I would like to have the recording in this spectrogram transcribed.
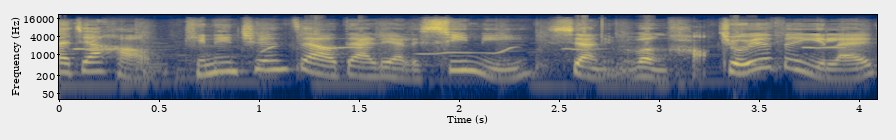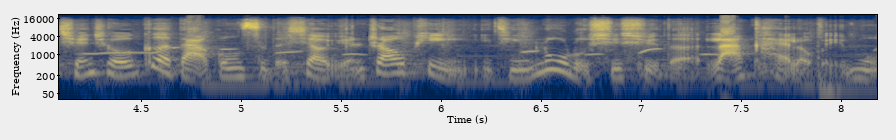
大家好，甜甜圈在澳大利亚的悉尼向你们问好。九月份以来，全球各大公司的校园招聘已经陆陆续续的拉开了帷幕。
